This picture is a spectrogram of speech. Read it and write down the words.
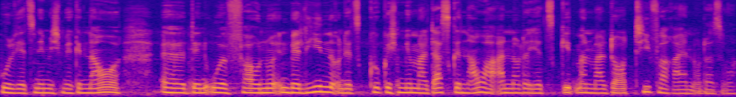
cool, jetzt nehme ich mir genau äh, den UFV nur in Berlin und jetzt gucke ich mir mal das genauer an oder jetzt geht man mal dort tiefer rein oder so.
